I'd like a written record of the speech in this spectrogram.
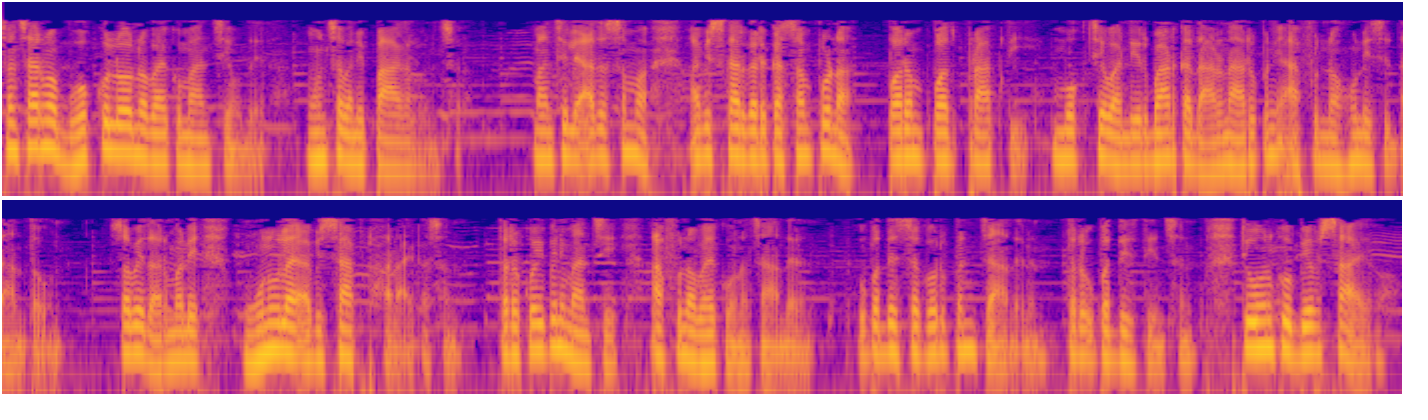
संसारमा भोगको लोभ नभएको मान्छे हुँदैन। हुन्छ भने पागल हुन्छ। मान्छेले आजसम्म आविष्कार गरेका सम्पूर्ण परम पद प्राप्ति मोक्ष वा निर्माणका धारणाहरू पनि आफू नहुने सिद्धान्त हुन्। सबै धर्मले हुनुलाई अभिशाप ठहराएका छन्। तर कोही पनि मान्छे आफू नभएको हुन चाहँदैनन्। उपदेशकहरू पनि चाहँदैनन् तर उपदेश दिन्छन्। त्यो उनको व्यवसाय हो।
